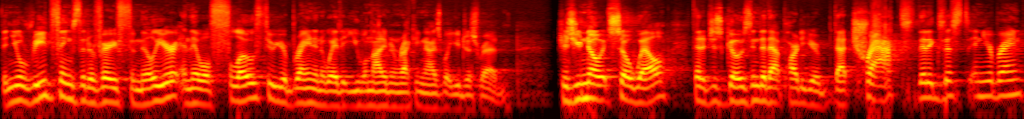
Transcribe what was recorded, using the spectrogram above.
then you'll read things that are very familiar and they will flow through your brain in a way that you will not even recognize what you just read. Because you know it so well that it just goes into that part of your, that tract that exists in your brain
